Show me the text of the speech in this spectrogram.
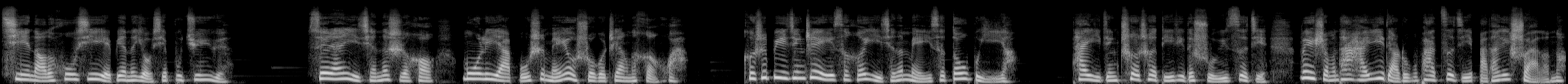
气恼的呼吸也变得有些不均匀。虽然以前的时候，穆丽亚不是没有说过这样的狠话，可是毕竟这一次和以前的每一次都不一样。他已经彻彻底底的属于自己，为什么他还一点都不怕自己把他给甩了呢？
